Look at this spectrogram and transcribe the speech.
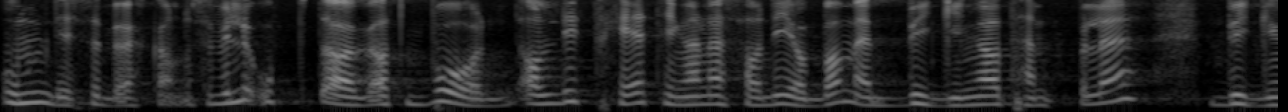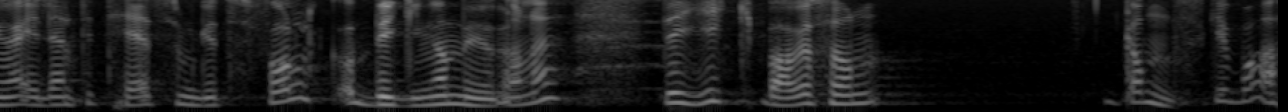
om disse bøkene, så vil du oppdage at både alle de tre tingene jeg sa de jobba med, bygging av tempelet, bygging av identitet som Guds folk og bygging av murene, det gikk bare sånn ganske bra.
